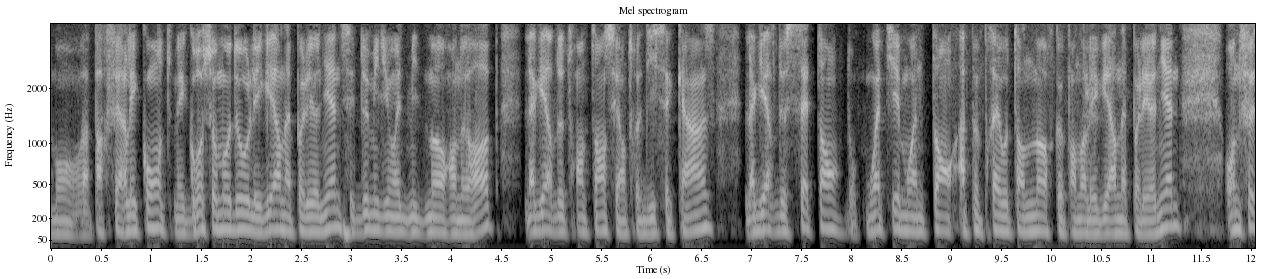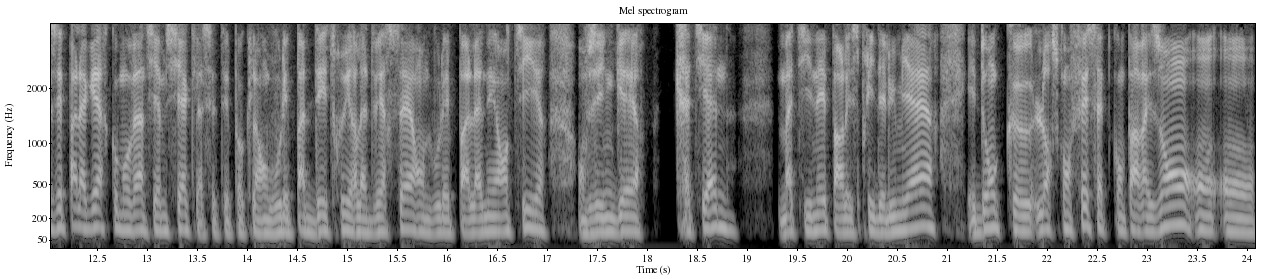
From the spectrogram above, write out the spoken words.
Bon, on va pas refaire les comptes, mais grosso modo, les guerres napoléoniennes, c'est 2 millions et demi de morts en Europe. La guerre de 30 ans, c'est entre 10 et 15. La guerre de 7 ans, donc moitié moins de temps, à peu près autant de morts que pendant les guerres napoléoniennes. On ne faisait pas la guerre comme au 20e siècle à cette époque-là. On voulait pas détruire l'adversaire, on ne voulait pas l'anéantir. On faisait une guerre chrétienne, matinée par l'esprit des Lumières. Et donc, euh, lorsqu'on fait cette comparaison, on, on,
